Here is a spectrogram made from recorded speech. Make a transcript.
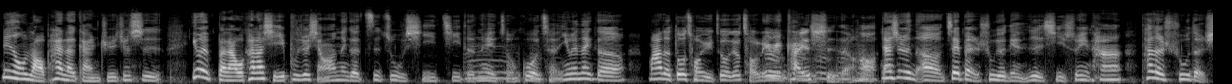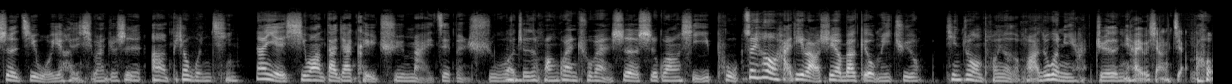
那种老派的感觉？就是因为本来我看到洗衣铺就想到那个自助洗衣机的那种过程，因为那个妈的多重宇宙就从那边开始的哈。但是呃，这本书有点日系，所以它它的书的设计我也很喜欢，就是啊、呃、比较文青。那也希望大家可以去买这本书，就是皇冠出版社《时光洗衣铺》。最后，海蒂老师要不要给我们一句？听众朋友的话，如果你还觉得你还有想讲的话，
